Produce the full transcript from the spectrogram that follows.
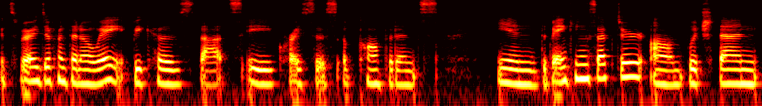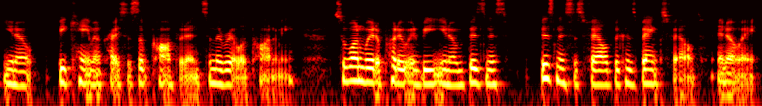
it's very different than 08 because that's a crisis of confidence in the banking sector, um, which then, you know, became a crisis of confidence in the real economy. So one way to put it would be, you know, business businesses failed because banks failed in 08.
